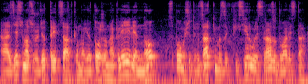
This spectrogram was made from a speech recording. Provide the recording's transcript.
А здесь у нас уже идет 30 Мы ее тоже наклеили, но с помощью 30 мы зафиксировали сразу два листа.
